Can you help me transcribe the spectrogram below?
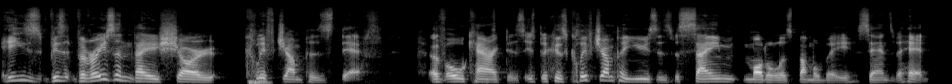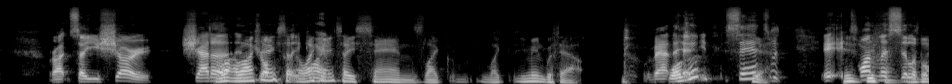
he's visit the reason they show Cliff Jumper's death of all characters is because Cliff Jumper uses the same model as Bumblebee, Sands the head. Right? So you show Shatter I, and like how you say, I like how you say sans, like like you mean without. without Was the head. it? Sands Yeah. with it, it's He's one less syllable.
